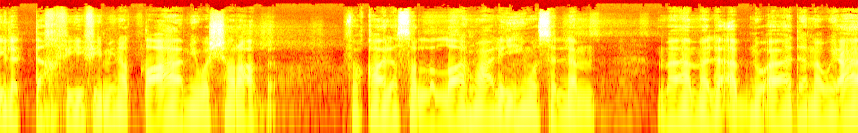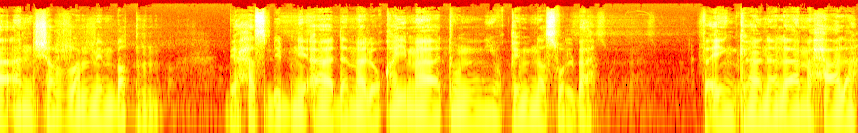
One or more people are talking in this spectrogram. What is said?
إلى التخفيف من الطعام والشراب. فقال صلى الله عليه وسلم ما ملأ ابن آدم وعاء شرا من بطن بحسب ابن آدم لقيمات يقمن صلبه. فإن كان لا محالة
